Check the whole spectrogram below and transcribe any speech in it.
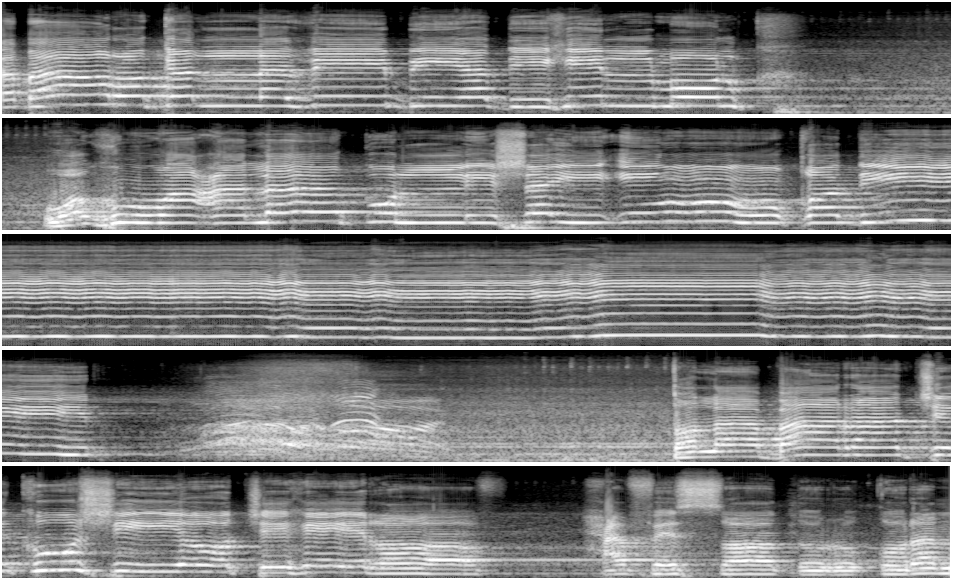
তাবারাকাল্লাযী বিয়াদিহিল মুলক وهو على كل شيء قدير তলা বারাচে খুশিও চেহেরফ হাফেজ সদর কোরআন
